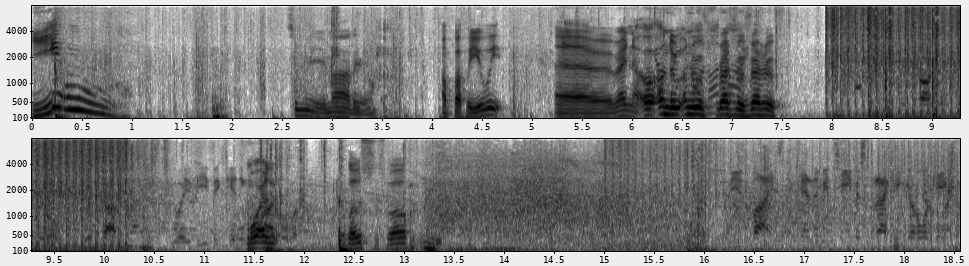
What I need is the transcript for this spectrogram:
Yeehoo! To me, Mario. Oh, Papa Yui. Uh, right now. Oh, on the, on the roof, right roof, right roof. UAV beginning More in, close as well. Be advised, the enemy team is tracking your location.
